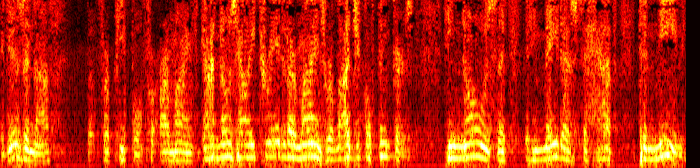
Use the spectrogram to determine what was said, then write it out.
It is enough, but for people, for our minds. God knows how He created our minds. We're logical thinkers. He knows that, that He made us to have, to need,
